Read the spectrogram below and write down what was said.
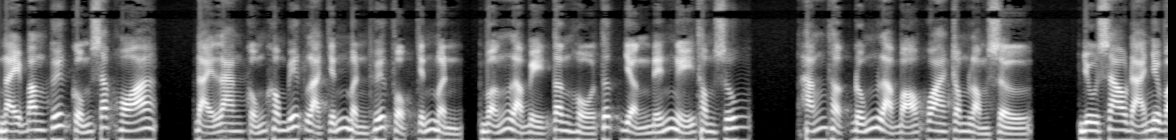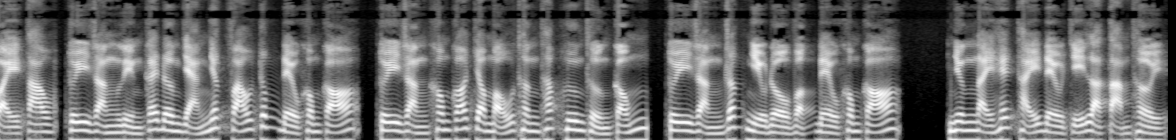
này băng tuyết cũng sắp hóa. Đại lang cũng không biết là chính mình thuyết phục chính mình, vẫn là bị tân Hồ tức giận đến nghĩ thông suốt. Hắn thật đúng là bỏ qua trong lòng sự. Dù sao đã như vậy tao, tuy rằng liền cái đơn giản nhất pháo trúc đều không có, tuy rằng không có cho mẫu thân thấp hương thượng cống, tuy rằng rất nhiều đồ vật đều không có. Nhưng này hết thảy đều chỉ là tạm thời,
